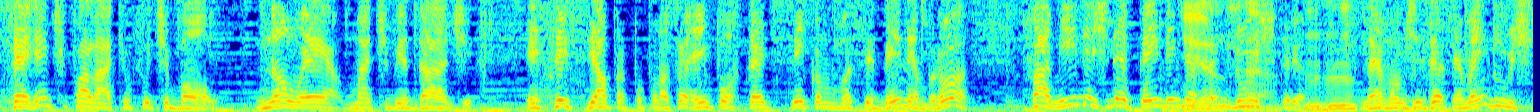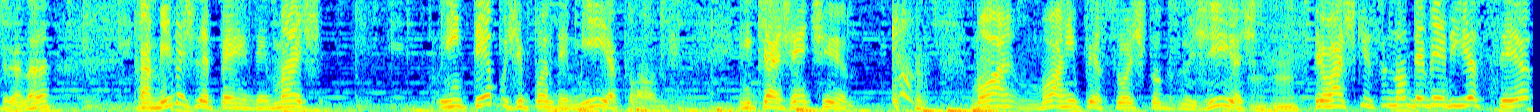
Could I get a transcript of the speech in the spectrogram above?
se a gente falar que o futebol não é uma atividade essencial para a população, é importante sim, como você bem lembrou, famílias dependem dessa Isso, é. indústria, né? Vamos dizer assim, é uma indústria, né? Famílias dependem, mas em tempos de pandemia, Cláudio, em que a gente morre, morrem pessoas todos os dias, eu acho que isso não deveria ser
